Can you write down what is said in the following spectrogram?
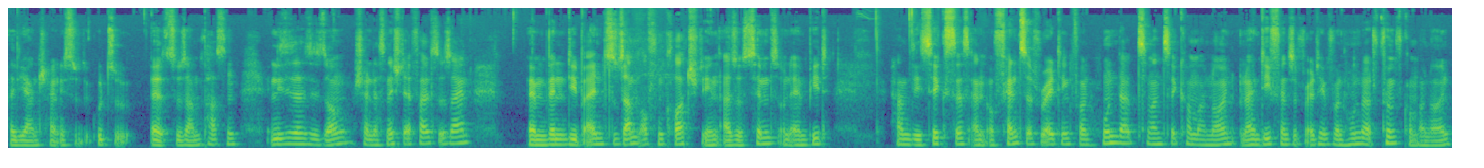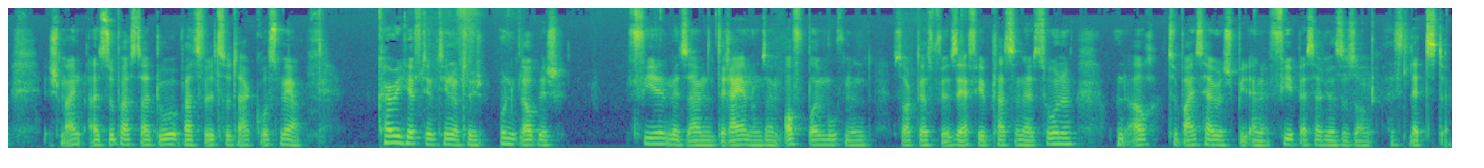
weil die anscheinend nicht so gut zu, äh, zusammenpassen. In dieser Saison scheint das nicht der Fall zu sein. Ähm, wenn die beiden zusammen auf dem Court stehen, also Sims und Embiid, haben die Sixers ein Offensive Rating von 120,9 und ein Defensive Rating von 105,9. Ich meine, als Superstar-Duo, was willst du da groß mehr? Curry hilft dem Team natürlich unglaublich viel mit seinem Dreiern und seinem Off-Ball-Movement, sorgt das für sehr viel Platz in der Zone und auch Tobias Harris spielt eine viel bessere Saison als letzte.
